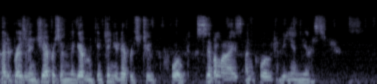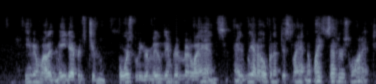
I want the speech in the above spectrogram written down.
Under President Jefferson, the government continued efforts to, quote, civilize, unquote, the Indians, even while it made efforts to forcibly remove them from their lands. We had to open up this land. The white settlers want it.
